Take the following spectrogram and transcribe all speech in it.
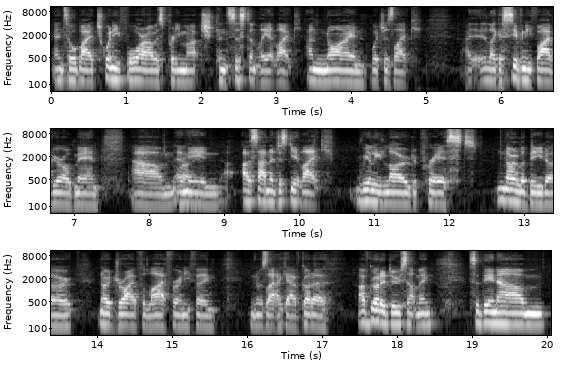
until by 24 I was pretty much consistently at like a nine, which is like like a 75 year old man. Um, and right. then I was starting to just get like really low, depressed, no libido, no drive for life or anything. And it was like, okay, I've got to, I've got to do something. So then, um,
